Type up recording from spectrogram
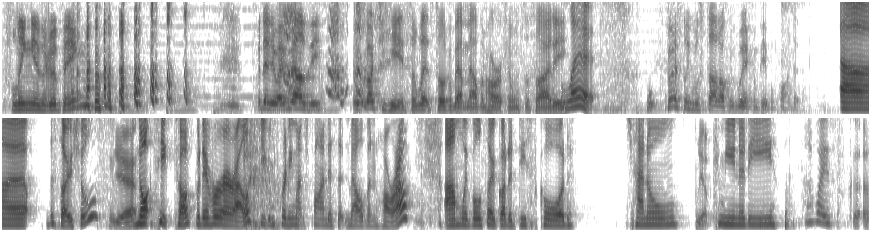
fling is a good thing. But anyway, Melsy, we've got you here, so let's talk about Melbourne Horror Film Society. Let's. Firstly, we'll start off with where can people find it? Uh, the socials. Yeah. Not TikTok, but everywhere else. You can pretty much find us at Melbourne Horror. Um, we've also got a Discord channel, Yep. community. I always uh,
